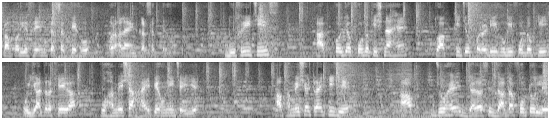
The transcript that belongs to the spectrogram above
प्रॉपरली फ्रेम कर सकते हो और अलाइन कर सकते हो। दूसरी चीज़, आपको जब फ़ोटो खींचना है तो आपकी जो क्वालिटी होगी फ़ोटो की, वो याद रखेगा वो हमेशा हाई पे होनी चाहिए। आप हमेशा ट्राई कीजिए आप जो है ज़्यादा से ज़्यादा फ़ोटो ले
